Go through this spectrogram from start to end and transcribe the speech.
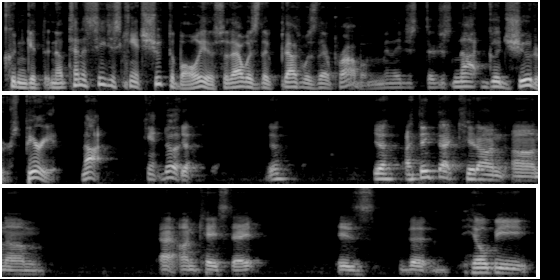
couldn't get the, now. Tennessee just can't shoot the ball either, so that was the that was their problem. I mean, they just they're just not good shooters. Period. Not can't do it. Yeah. Yeah, yeah. I think that kid on on um at, on K State is the he'll be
